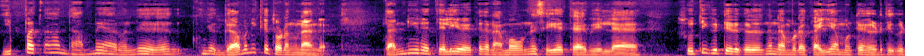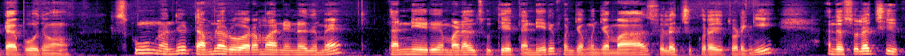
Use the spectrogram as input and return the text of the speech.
இப்போ தான் அந்த அம்மையார் வந்து கொஞ்சம் கவனிக்க தொடங்கினாங்க. தண்ணீரை தெளிய வைக்கிறத நம்ம ஒன்றும் செய்ய தேவையில்லை. சுற்றிக்கிட்டு இருக்கிறது வந்து நம்மளோட கையை மட்டும் எடுத்துக்கிட்டால் போதும். ஸ்பூன் வந்து டம்ளர் ஓரமாக நின்னதுமே தண்ணீர் மணல் சுற்றிய தண்ணீர் கொஞ்சம் கொஞ்சமாக சுழற்சி குறைய தொடங்கி அந்த சுழற்சி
